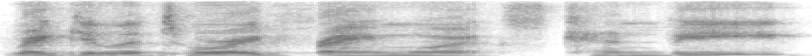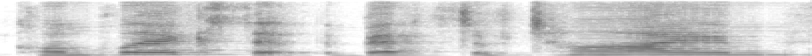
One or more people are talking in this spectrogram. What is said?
Regulatory frameworks can be complex at the best of times.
